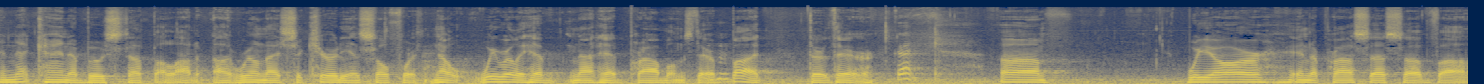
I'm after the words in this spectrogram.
And that kind of boosts up a lot of uh, real nice security and so forth. Now, we really have not had problems there, but they're there. Good. We are in the process of uh,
